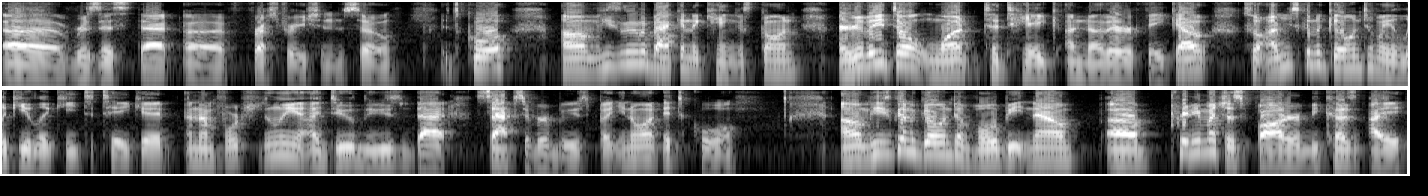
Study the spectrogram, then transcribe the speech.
uh, resist that uh, Frustration, so it's cool. Um, he's going to back into Kangaskhan. I really don't want to take another Fake Out, so I'm just going to go into my my licky to take it, and unfortunately I do lose that Sap Sipper boost, but you know what, it's cool. Um, he's going to go into Volbeat now, uh, pretty much as fodder because I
